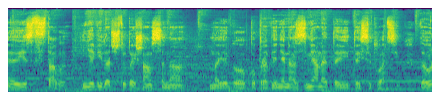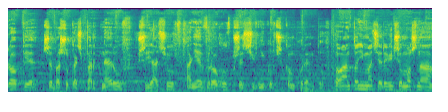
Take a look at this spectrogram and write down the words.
e, jest stały. I nie widać tutaj szansy na na jego poprawienie, na zmianę tej, tej sytuacji. W Europie trzeba szukać partnerów, przyjaciół, a nie wrogów, przeciwników czy konkurentów. O Antonim Macierewiczu można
